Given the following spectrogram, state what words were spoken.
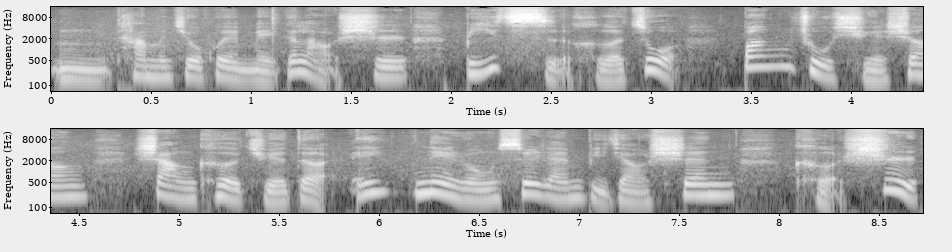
嗯，他们就会每个老师彼此合作。帮助学生上课，觉得诶，内容虽然比较深，可是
